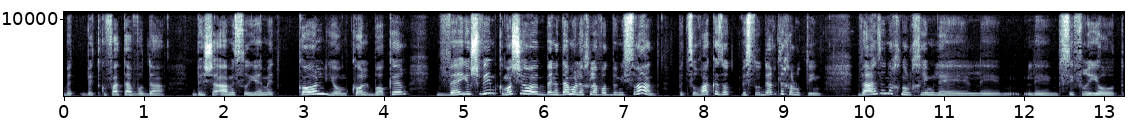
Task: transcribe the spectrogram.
בתקופת העבודה, בשעה מסוימת, כל יום, כל בוקר, ויושבים כמו שבן אדם הולך לעבוד במשרד, בצורה כזאת מסודרת לחלוטין. ואז אנחנו הולכים ל, ל, לספריות,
